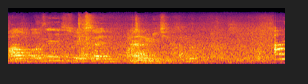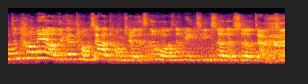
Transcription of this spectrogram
哦，我是学生。嗯，明星哦，就后面有这个同校的同学，就是我是明清社的社长，是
